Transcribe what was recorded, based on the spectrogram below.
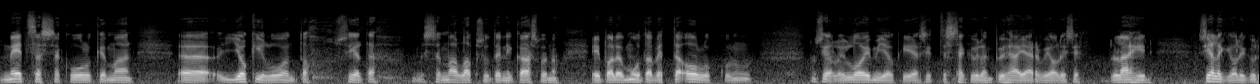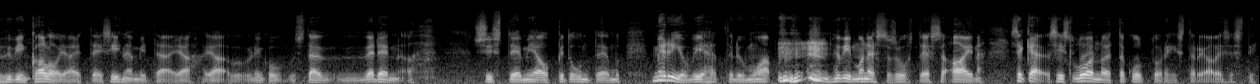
metsässä kulkemaan, jokiluonto sieltä, missä mä oon lapsuuteni kasvanut, ei paljon muuta vettä ollut, kun no siellä oli Loimijoki ja sitten Säkylän Pyhäjärvi oli se lähin sielläkin oli kyllä hyvin kaloja, ettei siinä mitään. Ja, ja niin kuin sitä veden systeemiä oppi tuntee, mutta meri on viehättänyt mua hyvin monessa suhteessa aina, sekä siis luonnon että kulttuurihistoriallisesti.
